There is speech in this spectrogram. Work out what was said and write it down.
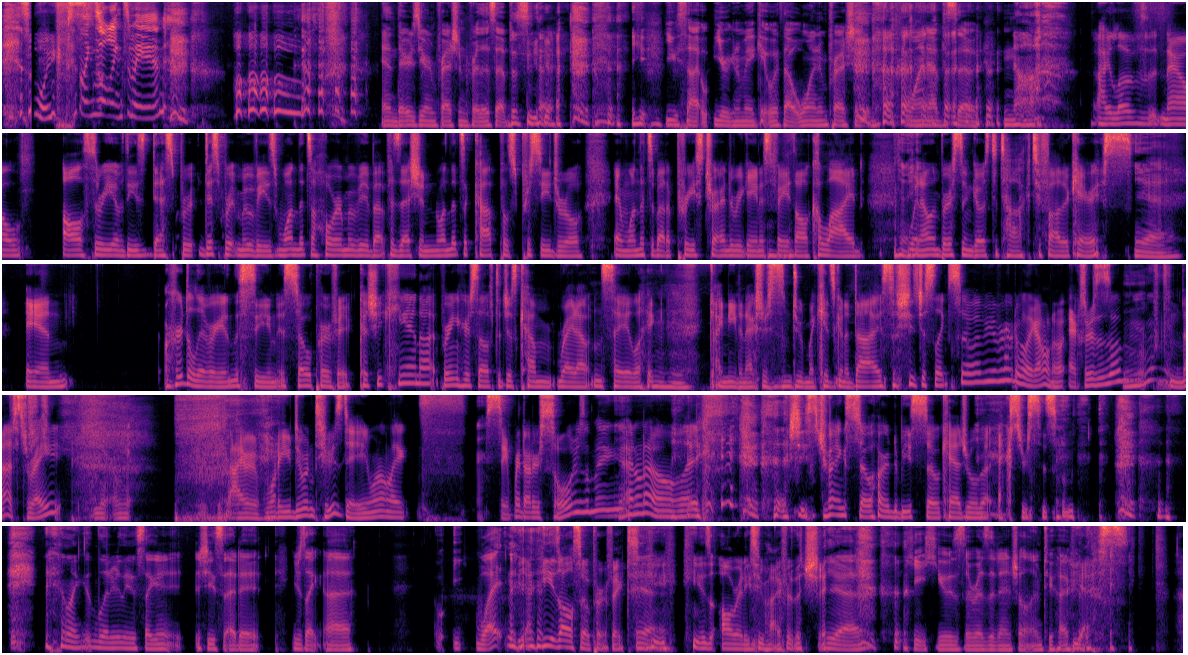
Zoinks. like Zoinks, man. And there's your impression for this episode. yeah. You, you thought you were going to make it without one impression, one episode. Nah. I love now all three of these desperate disparate movies one that's a horror movie about possession one that's a cop procedural and one that's about a priest trying to regain his mm-hmm. faith all collide when ellen burstyn goes to talk to father Karras. Yeah. and her delivery in this scene is so perfect because she cannot bring herself to just come right out and say like Mhm. I need an exorcism, dude. My kid's gonna die. So she's just like, so have you ever heard of like I don't know exorcism? Mhm. Nuts, right? Yeah, I mean, I, what are you doing Tuesday? You want to like save my daughter's soul or something? I don't know. Like she's trying so hard to be so casual about exorcism. like literally the second she said it, you're just like, uh, what? Yeah, he is also perfect. Yeah. He, he is already too high for this shit. yeah. He he was the residential. I'm too high. For Yes.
